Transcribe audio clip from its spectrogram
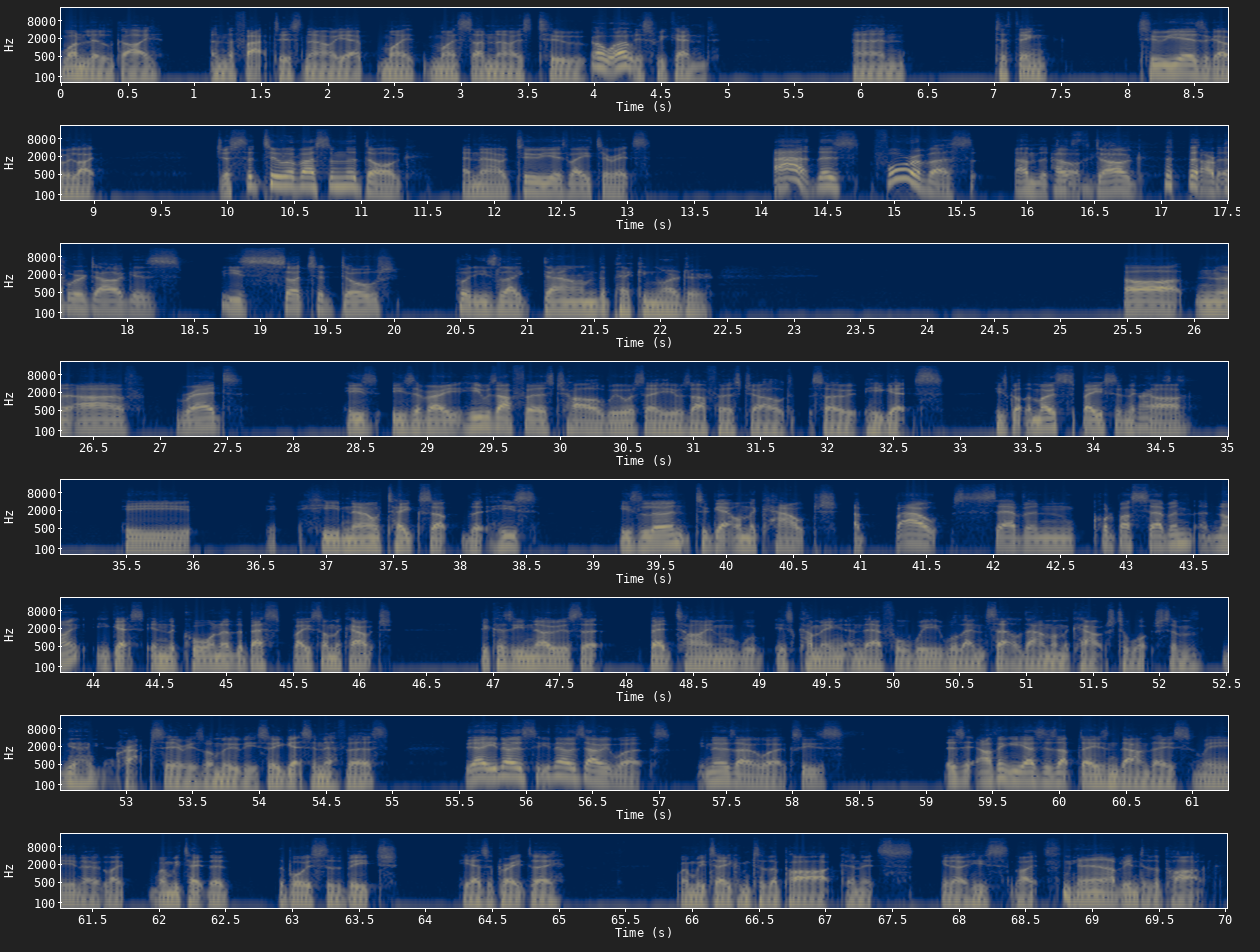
one little guy, and the fact is now, yeah, my my son now is two Oh wow. this weekend, and to think two years ago we're like just the two of us and the dog, and now two years later it's ah, there's four of us and the How's dog. the dog? Our poor dog is he's such a dote, but he's like down the pecking order. Oh, uh, Red. He's he's a very he was our first child. We always say he was our first child, so he gets he's got the most space in the car. He he now takes up that he's he's learned to get on the couch about seven quarter past seven at night. He gets in the corner, the best place on the couch, because he knows that bedtime will, is coming, and therefore we will then settle down on the couch to watch some Yeah, crap series or movie. So he gets in there first. Yeah, he knows he knows how it works. He knows how it works. He's there's I think he has his up days and down days. We you know, like when we take the, the boys to the beach, he has a great day. When we take him to the park and it's you know, he's like, Yeah, I've been to the park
